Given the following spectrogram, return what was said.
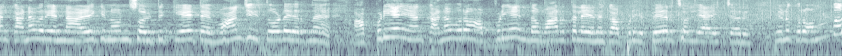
என் கணவர் என்னை அழைக்கணும்னு சொல்லிட்டு கேட்டேன். வாஞ்சியத்தோடு இருந்தேன். அப்படியே என் கணவரும் அப்படியே இந்த வாரத்தில் எனக்கு அப்படியே பேர் சொல்லி அழைச்சாரு. எனக்கு ரொம்ப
